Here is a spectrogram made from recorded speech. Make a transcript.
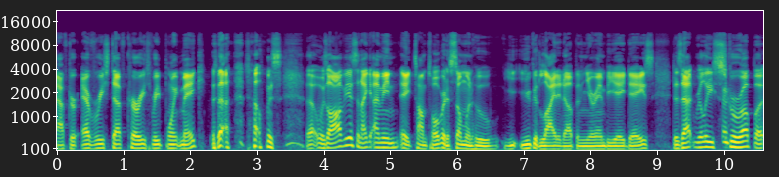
after every Steph Curry three point make that, that was that was obvious. And I, I mean, hey, Tom Tolbert is someone who you, you could light it up in your NBA days. Does that really screw up a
